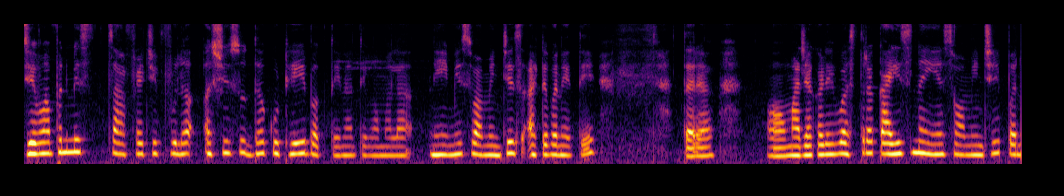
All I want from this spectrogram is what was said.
जेव्हा पण मी चाफ्याची फुलं अशी सुद्धा कुठेही बघते ना तेव्हा मला नेहमी स्वामींचीच आठवण येते. तर माझ्याकडे वस्त्र काहीच नाही आहे स्वामींचे पण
